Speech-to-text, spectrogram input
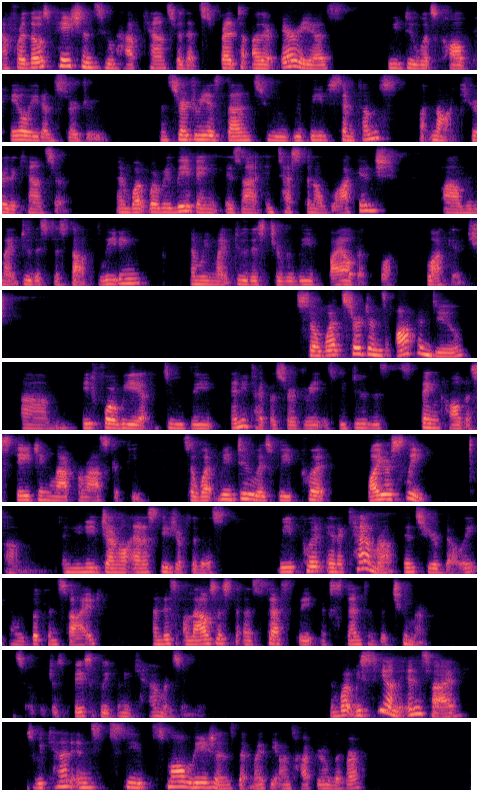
Now, for those patients who have cancer that spread to other areas, we do what's called palliative surgery. And surgery is done to relieve symptoms, but not cure the cancer. And what we're relieving is uh, intestinal blockage. Uh, we might do this to stop bleeding, and we might do this to relieve bile duct blockage. So what surgeons often do um, before we do the any type of surgery is we do this thing called a staging laparoscopy. So what we do is we put, while you're asleep, um, and you need general anesthesia for this, we put in a camera into your belly and we look inside. And this allows us to assess the extent of the tumor. So we're just basically putting cameras in you. And what we see on the inside is we can see small lesions that might be on top of your liver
